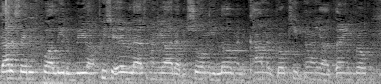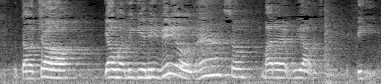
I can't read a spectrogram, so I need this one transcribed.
gotta say this before I leave the video. I appreciate every last one of y'all that been showing me love in the comments, bro. Keep doing y'all thing, bro. Without y'all, y'all wouldn't be getting these videos, man. So by that, we out this thing.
